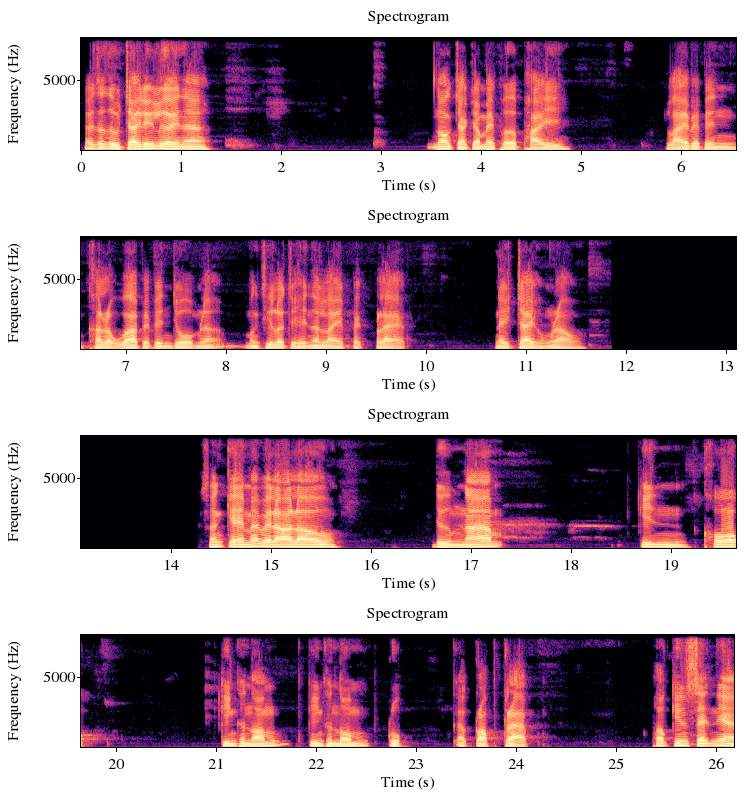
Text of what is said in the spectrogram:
แล้วถ้าดูใจเรื่อยๆนะ นอกจากจะไม่เผลอไผไหลไปเป็นคารวะไปเป็นโยมแล้ว บางทีเราจะเห็นอะไรแปลกๆในใจของเรา สังเกตไหมเวลาเราดื่มน้ำกินโค้กกินขนม กินขนมกรุบกรอบกรบพอกินเสร็จเนี่ย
